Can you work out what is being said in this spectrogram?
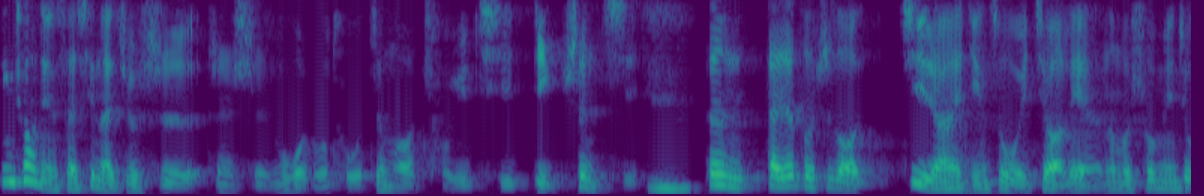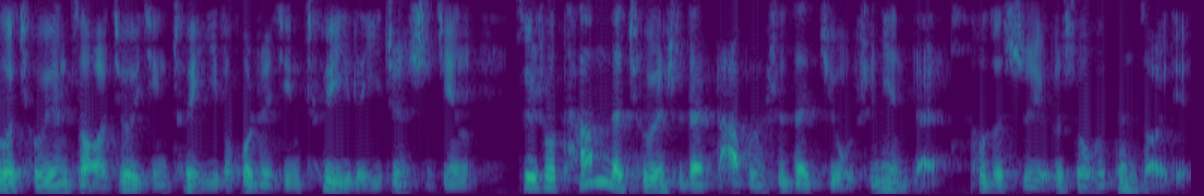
英超联赛现在就是正是如火如荼，正好处于其鼎盛期。嗯，但大家都知道。既然已经作为教练了，那么说明这个球员早就已经退役了，或者已经退役了一阵时间了。所以说，他们的球员时代大部分是在九十年代，或者是有的时候会更早一点。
